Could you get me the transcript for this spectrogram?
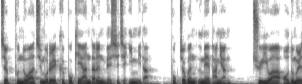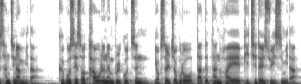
즉 분노와 증오를 극복해야 한다는 메시지입니다. 북쪽은 음의 방향, 추위와 어둠을 상징합니다. 그곳에서 타오르는 불꽃은 역설적으로 따뜻한 화해의 빛이 될 수 있습니다.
